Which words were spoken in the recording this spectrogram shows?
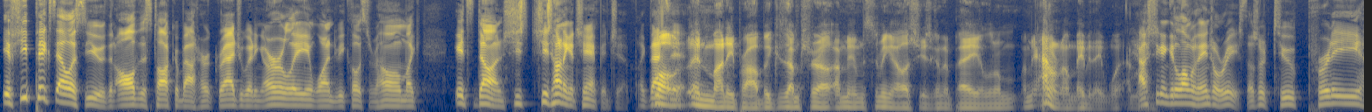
If she picks LSU, then all this talk about her graduating early and wanting to be closer to home, like it's done. She's she's hunting a championship. Like that's well, it. and money probably because I'm sure. I mean, I'm assuming LSU is going to pay a little. I mean, I don't know. Maybe they would. I mean, How's she gonna get along with Angel Reese? Those are two pretty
